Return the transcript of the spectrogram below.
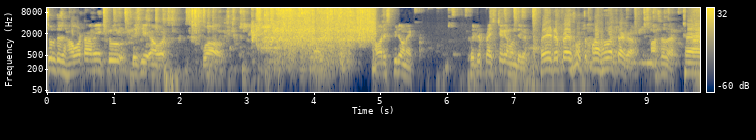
চলতেছে হাওয়াটা আমি একটু দেখি হাওয়ার ওয়াও হাওয়ার স্পিড অনেক। তো এটার প্রাইসটা কেমন দেবেন? ভাই এটা প্রাইস হচ্ছে পাঁচ হাজার টাকা। পাঁচ হাজার? হ্যাঁ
